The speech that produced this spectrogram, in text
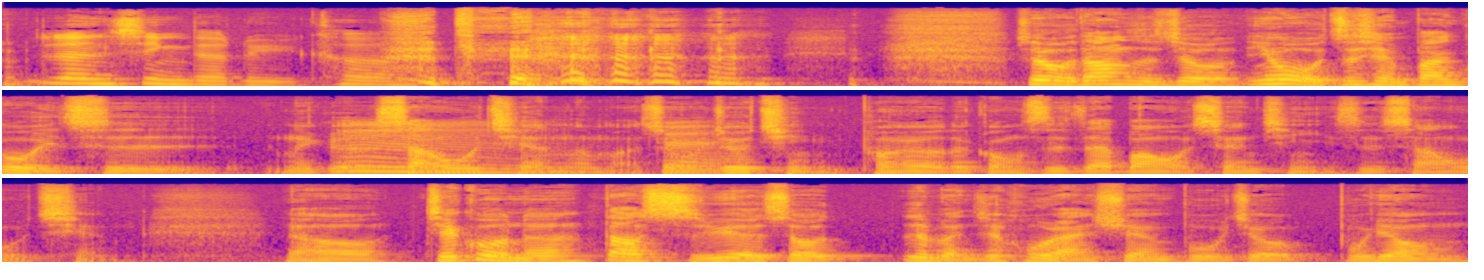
了，任性的旅客，对，所以我当时就因为我之前办过一次那个商务签了嘛，嗯，所以我就请朋友的公司再帮我申请一次商务签。然后结果呢？到十月的时候，日本就忽然宣布就不用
